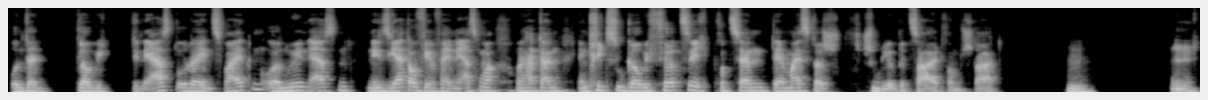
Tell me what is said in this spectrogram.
unter, glaube ich, den ersten oder den zweiten oder nur den ersten, nee, sie hat auf jeden Fall den ersten gemacht und hat dann, dann kriegst du, glaube ich, 40 Prozent der Meisterschule bezahlt vom Staat. Hm. Mhm.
